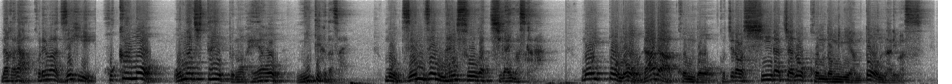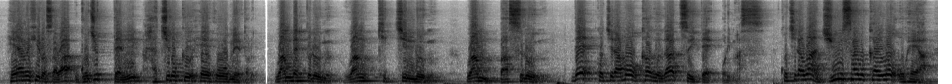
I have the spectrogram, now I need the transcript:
だから、これはぜひ他の同じタイプの部屋を見てください。もう全然内装が違いますから。もう一方のラダーコンド、こちらはシーラ茶のコンドミニアムとなります。部屋の広さは50.86平方メートル。ワンベッドルーム、ワンキッチンルーム、ワンバスルーム。で、こちらも家具がついております。こちらは13階のお部屋。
